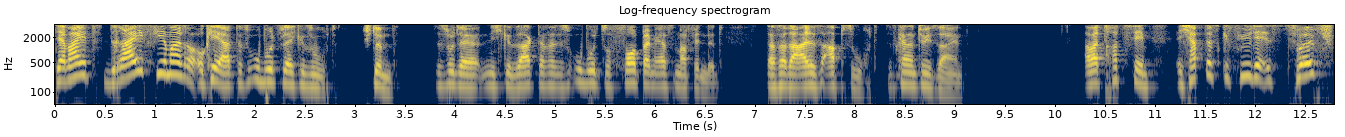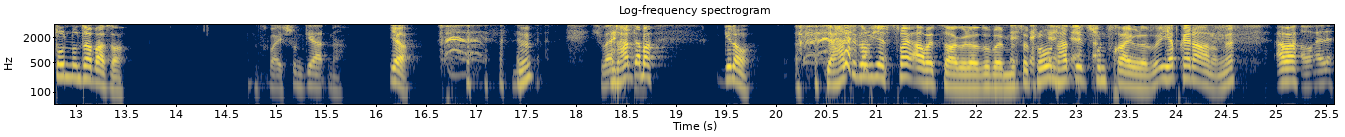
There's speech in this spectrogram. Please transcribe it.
Der war jetzt drei, viermal drauf. Okay, er hat das U-Boot vielleicht gesucht. Stimmt. Das wird ja nicht gesagt, dass er das U-Boot sofort beim ersten Mal findet. Dass er da alles absucht. Das kann natürlich sein. Aber trotzdem, ich habe das Gefühl, der ist zwölf Stunden unter Wasser. War ich schon Gärtner. Ja. ne? Ich weiß. Und hat aber, genau. Der hatte, glaube ich, erst zwei Arbeitstage oder so bei Mr. Crow und hat jetzt schon frei oder so. Ich habe keine Ahnung, ne? Aber Aber alle,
